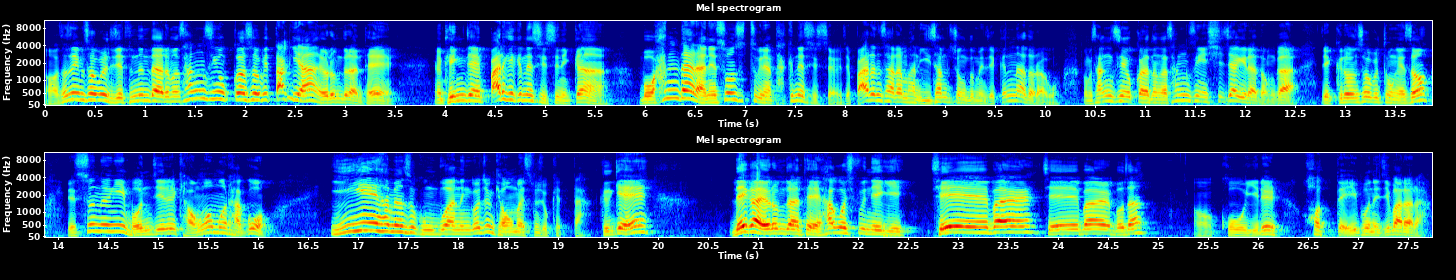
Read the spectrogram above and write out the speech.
어, 선생님 수업을 이제 듣는다 그러면 상승효과 수업이 딱이야 여러분들한테 굉장히 빠르게 끝낼 수 있으니까 뭐 한 달 안에 수원수투 그냥 다 끝낼 수 있어요. 이제 빠른 사람 한 2, 3주 정도면 이제 끝나더라고. 그럼 상승 효과라던가 상승의 시작이라던가 이제 그런 수업을 통해서 수능이 뭔지를 경험을 하고 이해하면서 공부하는 걸 좀 경험했으면 좋겠다. 그게 내가 여러분들한테 하고 싶은 얘기 제발 제발 뭐다? 어, 고2를 헛되이 보내지 말아라.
